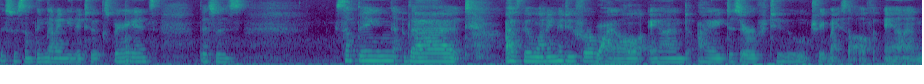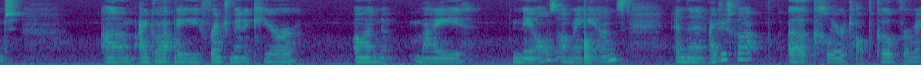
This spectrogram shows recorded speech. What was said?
This was something that I needed to experience. This was something that I've been wanting to do for a while and I deserve to treat myself and um, I got a French manicure on my nails, on my hands, and then I just got a clear top coat for my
